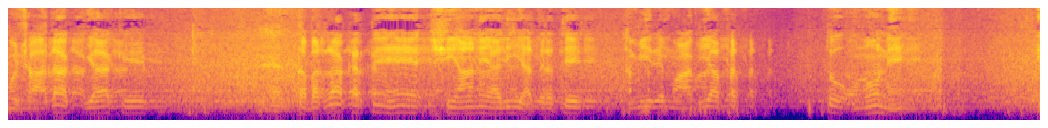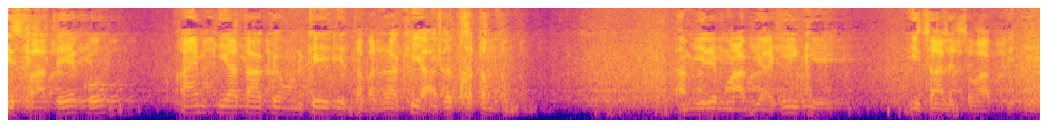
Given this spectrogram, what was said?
मुशादा किया कि तबर्रा करते हैं शियान अली हज़रत अमीर मुआविया पर। तो उन्होंने इस फातह को कायम किया ताकि उनके ये तबर्रा की आदत ख़त्म हो। अमीर मुआविया ही के ईसाल सवाब के लिए।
